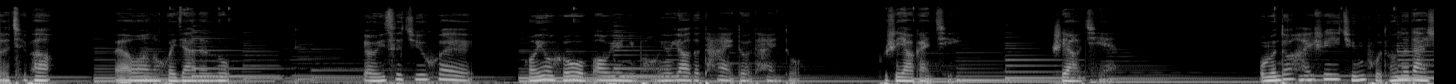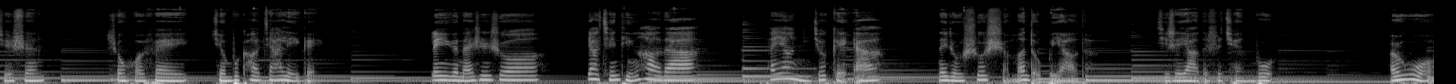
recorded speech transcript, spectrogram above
了气泡，不要忘了回家的路。有一次聚会，朋友和我抱怨女朋友要的太多太多，不是要感情，是要钱。我们都还是一群普通的大学生，生活费全部靠家里给。另一个男生说要钱挺好的啊，他要你就给啊，那种说什么都不要的，其实要的是全部。而我。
